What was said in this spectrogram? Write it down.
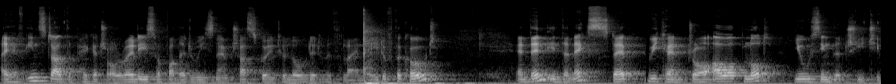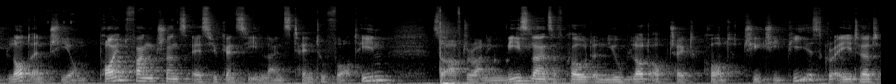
I have installed the package already, so for that reason I'm just going to load it with line 8 of the code. And then in the next step, we can draw our plot using the ggplot and geom_point functions, as you can see in lines 10 to 14. So after running these lines of code, a new plot object called ggp is created,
